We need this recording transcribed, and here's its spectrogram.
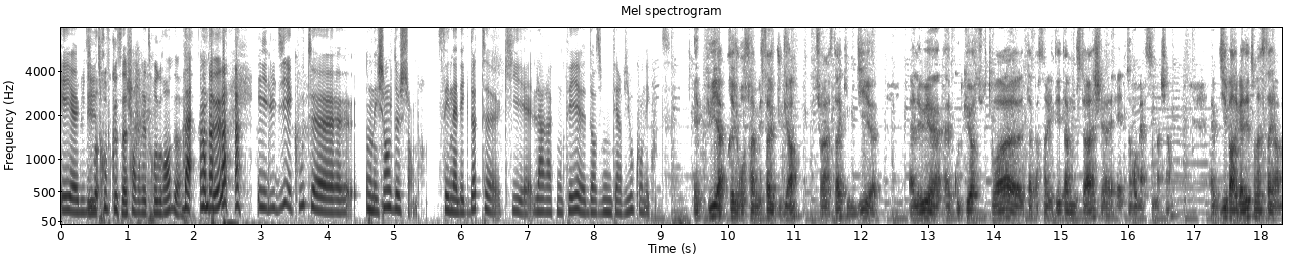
et euh, lui Et dit il bon, trouve que sa chambre est trop grande. bah, un peu. et il lui dit écoute, euh, on échange de chambre. C'est une anecdote euh, qui l'a racontée euh, dans une interview qu'on écoute. Et puis après, je reçois un message du gars sur Insta qui me dit euh, Elle a eu un, coup de cœur sur toi, euh, ta personnalité, ta moustache, euh, elle te remercie, machin. Elle me dit Va regarder ton Instagram.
